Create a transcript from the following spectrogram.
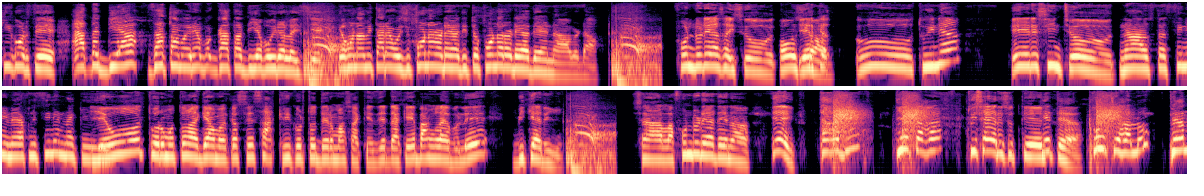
কি করছে? আতা দিয়া জাতা মাইরা গাতা দিয়া বইরা লাইছে। এখন আমি তারে কইছি পনেরো টাকা দিতে পনেরো টাকা দেয় না বেটা। ফোন ধরে আসাইছো ও, তুই না? এ রে সিনচত না উস্তাদ চিনি না আপনি চিনেন নাকি? এও তোর মতন আগে আমার কাছে চাকরি করতো দেড় মাস আগে যে ডাকে বাংলায় বলে বিকারি শালা ফোন ধরে দে না। এই টাকা কে তুই কে? কেটে তুই কে হালো? কেন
